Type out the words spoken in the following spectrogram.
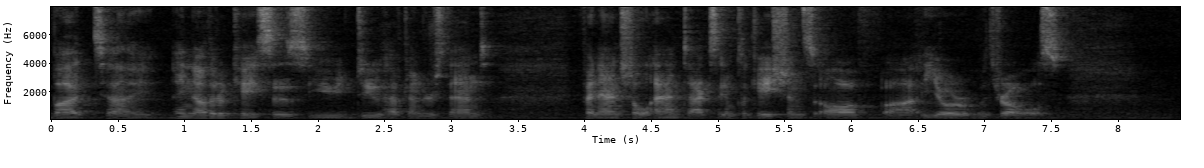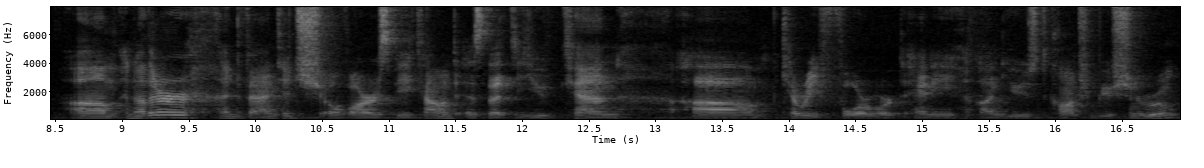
But uh, in other cases, you do have to understand financial and tax implications of uh, your withdrawals. Um, another advantage of RSP account is that you can um, carry forward any unused contribution room.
